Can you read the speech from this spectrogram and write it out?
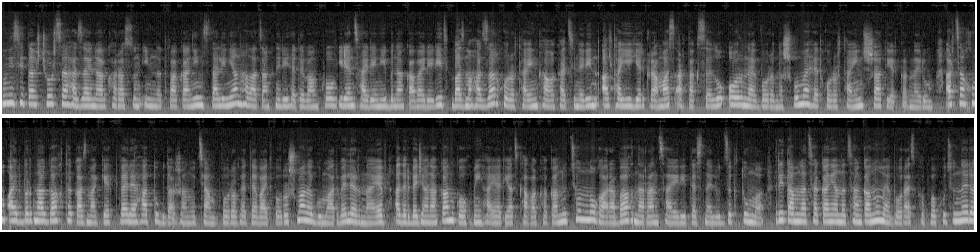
Հունիսի 14-ը 1949 թվականին Ստալինյան հալածանքների հետևանքով իրենց հայրենի բնակավայրերից բազմահազար խորհրդային քաղաքացիներին Ալթայի երկրամաս արտաքսելու օրն է, որը նշվում է հետխորհրդային շատ երկրներում։ Արցախում այդ բռնագաղթը կազմակերպվել է հատուկ դաշնությամբ, որովհետև այդ որոշմանը գումարվել էր նաև ադրբեջանական կողմի հայատյաց քաղաքականությունն ու Ղարաբաղն առանց հայերի տեսնելու ձգտումը։ Ռիտա Մնացականյանը ցանկանում է, որ այս փոփոխությունները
